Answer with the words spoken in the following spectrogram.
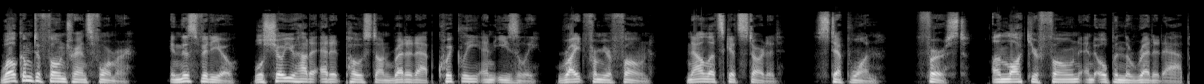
Welcome to Phone Transformer. In this video, we'll show you how to edit post on Reddit app quickly and easily, right from your phone. Now let's get started. Step 1. First, unlock your phone and open the Reddit app.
